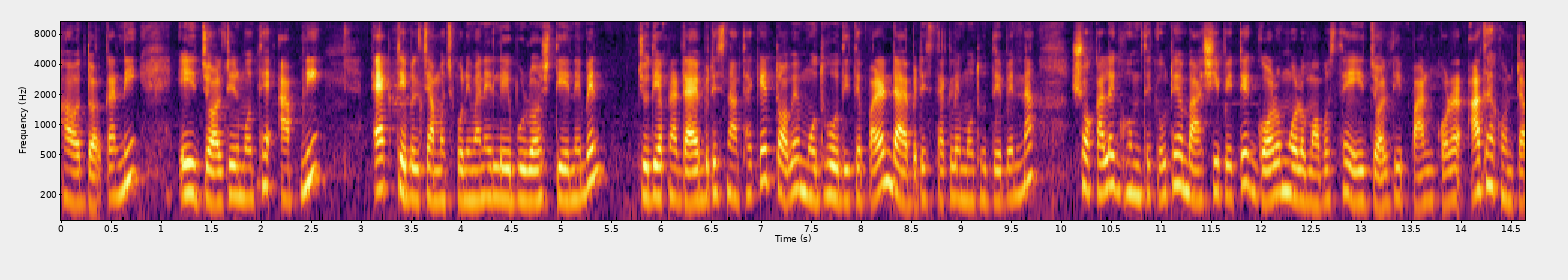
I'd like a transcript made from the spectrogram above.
খাওয়ার দরকার নেই। এই জলটির মধ্যে আপনি এক টেবিল চামচ পরিমাণে লেবুর রস দিয়ে নেবেন যদি আপনার ডায়াবেটিস না থাকে, তবে মধুও দিতে পারেন। ডায়াবেটিস থাকলে মধু দেবেন না। সকালে ঘুম থেকে উঠে বাসি পেটে গরম গরম অবস্থায় এই জলটি পান করার আধা ঘণ্টা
